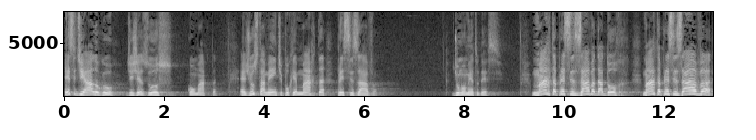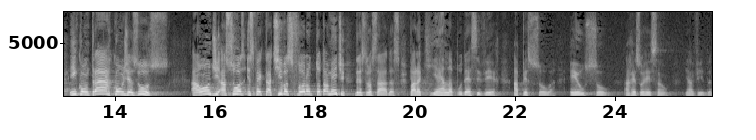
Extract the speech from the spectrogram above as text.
Esse diálogo de Jesus com Marta é justamente porque Marta precisava de um momento desse. Marta precisava da dor, Marta precisava encontrar com Jesus, aonde as suas expectativas foram totalmente destroçadas, para que ela pudesse ver a pessoa. Eu sou a ressurreição e a vida.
